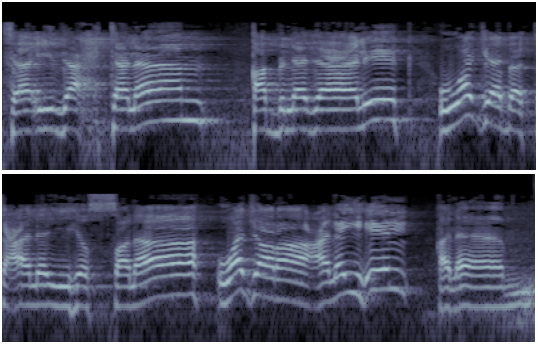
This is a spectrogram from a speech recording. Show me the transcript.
فإذا احتلام قبل ذلك وجبت عليه الصلاة وجرى عليه القلم.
